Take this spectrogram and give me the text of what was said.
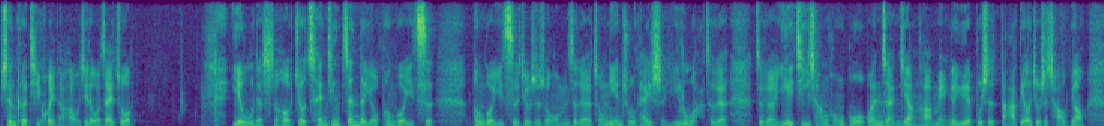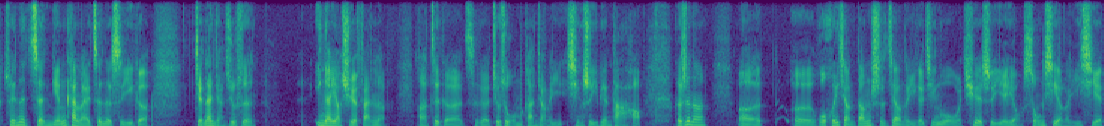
深刻体会的哈。我记得我在做业务的时候，就曾经真的有碰过一次，碰过一次，就是说我们这个从年初开始一路啊，这个这个业绩长虹，过关斩将哈，每个月不是达标就是超标，所以那整年看来真的是一个简单讲就是应该要削翻了啊。这个这个就是我们刚才讲的形势一片大好，可是呢，呃。呃，我回想当时这样的一个经过，我确实也有松懈了一些，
